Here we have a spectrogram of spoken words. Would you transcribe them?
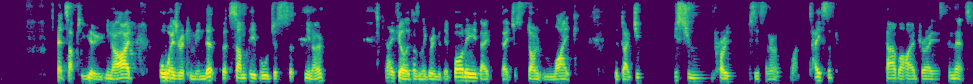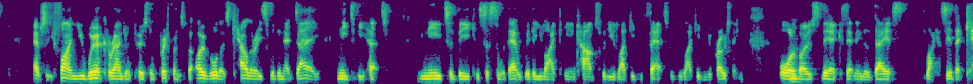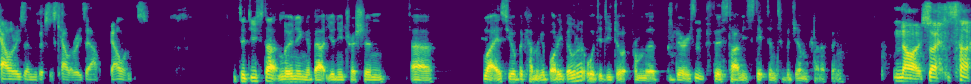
That's up to you. You know, I'd always recommend it, but some people just you know they feel it doesn't agree with their body. They they just don't like the digestion process. They don't like the taste of carbohydrates, and that's absolutely fine. You work around your personal preference, but overall, those calories within that day need to be hit. You need to be consistent with that, whether you like eating carbs, whether you like eating fats, whether you like eating your protein, all mm. of those there, because at the end of the day, it's like I said, that calories in versus calories out balance. Did you start learning about your nutrition uh, like as you were becoming a bodybuilder, or did you do it from the very hmm. first time you stepped into the gym, kind of thing? No, so, so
